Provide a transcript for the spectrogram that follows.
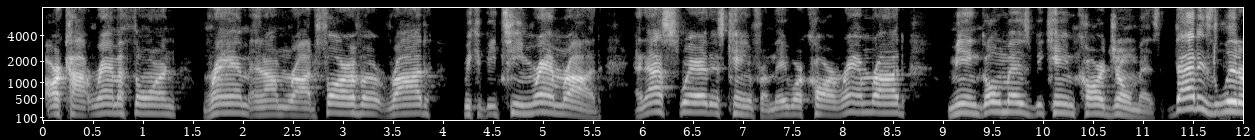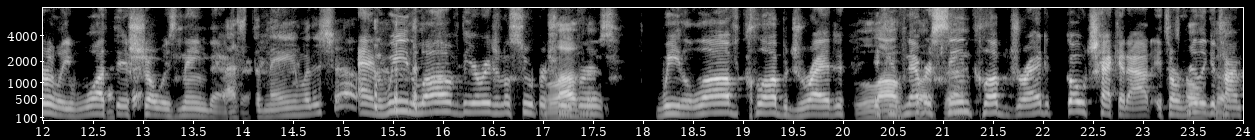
Arcot Ramathorn, Ram, and I'm Rod Farva. Rod, we could be Team Ramrod. And that's where this came from. They were Car Ramrod. Me and Gomez became Car Jomez. That is literally what this show is named after. That's the name of the show. and we love the original Super Love it. Troopers. We love Club Dread. if you've never Club seen Dread. Club Dread, go check it out. It's a So really good good. time.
